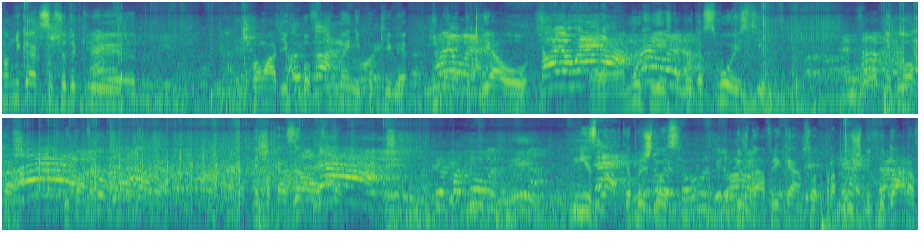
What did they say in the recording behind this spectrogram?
Но мне кажется, все-таки Мухаммад Якубов не Мэнни Пакьяо, э, Мухи есть какой-то свой стиль. Вот неплохо. И повторная атака. Как мне показалось, как не сладко пришлось южноафриканцу от пропущенных ударов.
